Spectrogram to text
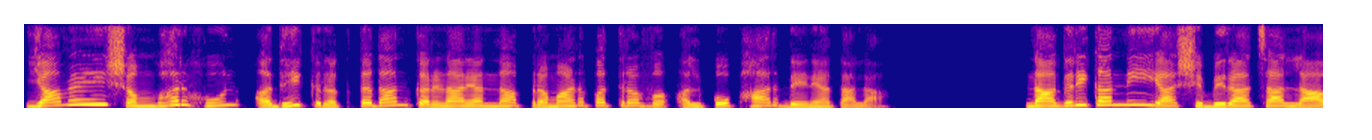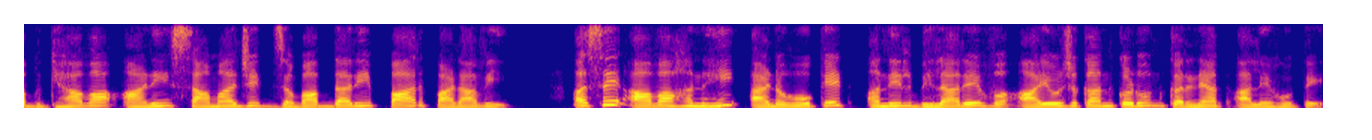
यावेळी शंभरहून अधिक रक्तदान करणाऱ्यांना प्रमाणपत्र व अल्पोपहार देण्यात आला. नागरिकांनी या शिबिराचा लाभ घ्यावा आणि सामाजिक जबाबदारी पार पाडावी असे आवाहनही ॲडव्होकेट अनिल भिलारे व आयोजकांकडून करण्यात आले होते.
